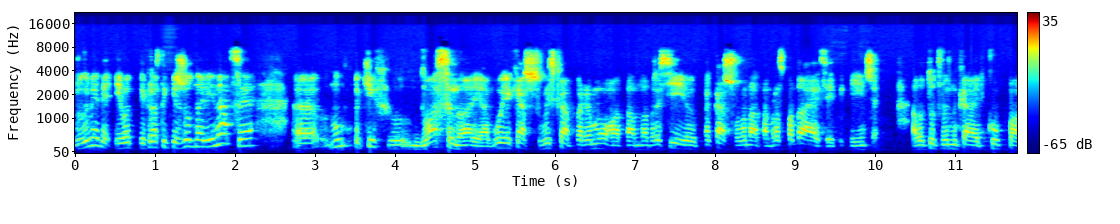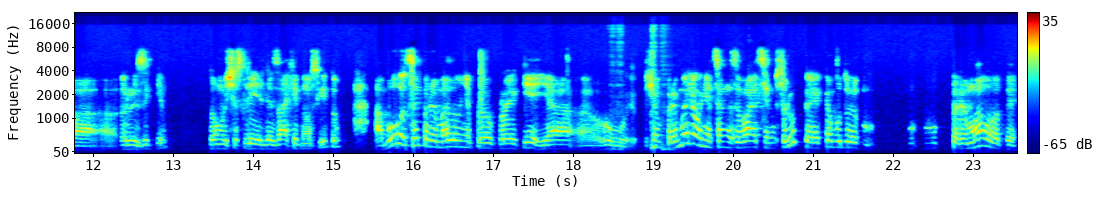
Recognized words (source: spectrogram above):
Розумієте? І от якраз таки жодна війна це е, ну таких два сценарії, або якась війська перемога там над Росією, така, що вона там розпадається і таке інше. Але тут виникають купа ризиків, тому числі і для західного світу. Або це перемелювання, про, про яке я е, говорю. Причому перемелювання це називається місорубка, яка буде перемалувати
